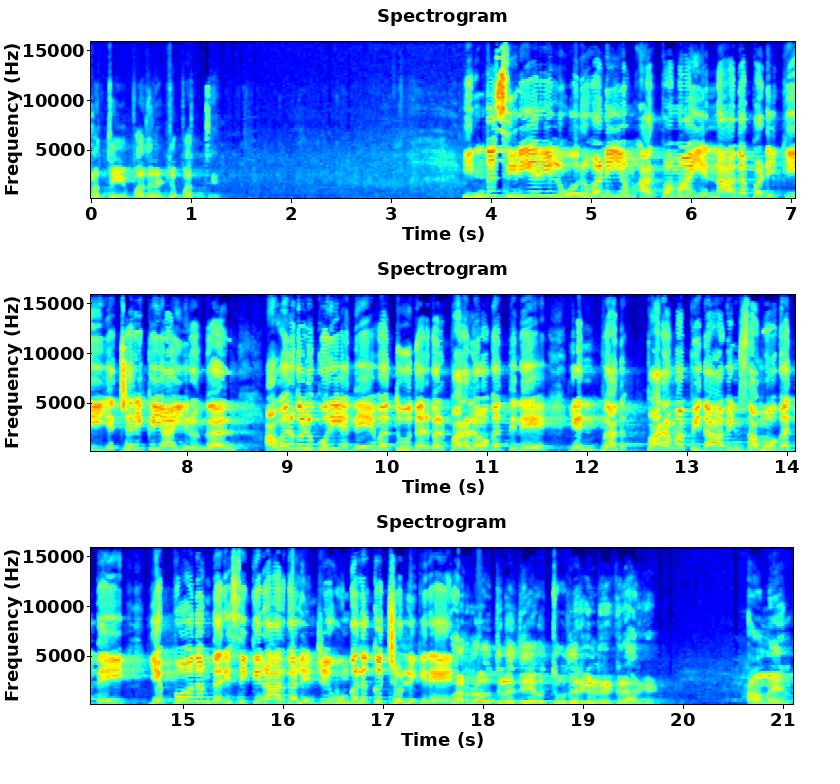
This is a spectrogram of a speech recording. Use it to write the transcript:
மத்திய பதினெட்டு பத்து. இந்த சிறியரில் ஒருவனையும் அற்பமாய் எண்ணாதபடிக்கு எச்சரிக்கையாயிருங்கள் அவர்களுக்குரிய தேவ தூதர்கள் பரலோகத்திலே என் பத பரமபிதாவின் சமூகத்தை எப்போதும் தரிசிக்கிறார்கள் என்று உங்களுக்கு சொல்லுகிறேன். பரலோகத்தில் தேவ தூதர்கள் இருக்கிறார்கள். ஆமேன்.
